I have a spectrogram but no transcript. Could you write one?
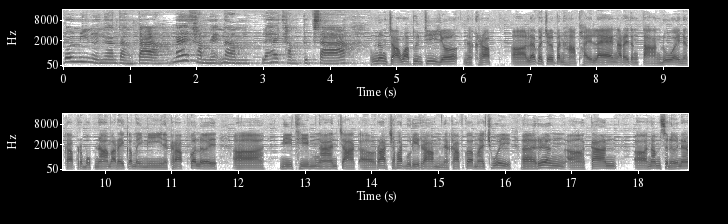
โดยมีหน่วยงานต่างๆ ไม่ให้คำแนะนำและให้คำปรึกษา เนื่องจากว่าพื้นที่เยอะนะครับแล้วก็เจอปัญหาภัยแล้งอะไรต่างๆ ด้วยนะครับ ระบบน้ำอะไรก็ไม่มีนะครับ ก็เลยมีทีมงานจากราชภัฏบุรีรัมย์นะครับ ก็มาช่วยเรื่องอการอ่านำเสนอแนว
